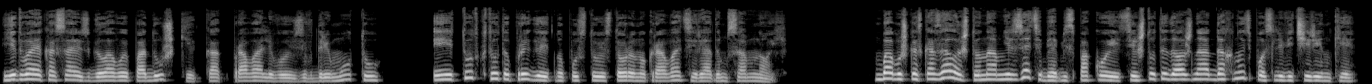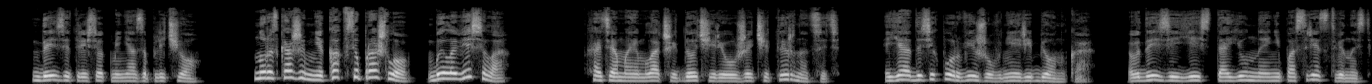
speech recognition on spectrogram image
Едва я касаюсь головой подушки, как проваливаюсь в дремоту, и тут кто-то прыгает на пустую сторону кровати рядом со мной. Бабушка сказала, что нам нельзя тебя беспокоить и что ты должна отдохнуть после вечеринки. Дейзи трясет меня за плечо. Ну расскажи мне, как все прошло? Было весело? Хотя моей младшей дочери уже 14, я до сих пор вижу в ней ребенка. В Дейзи есть та юная непосредственность,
